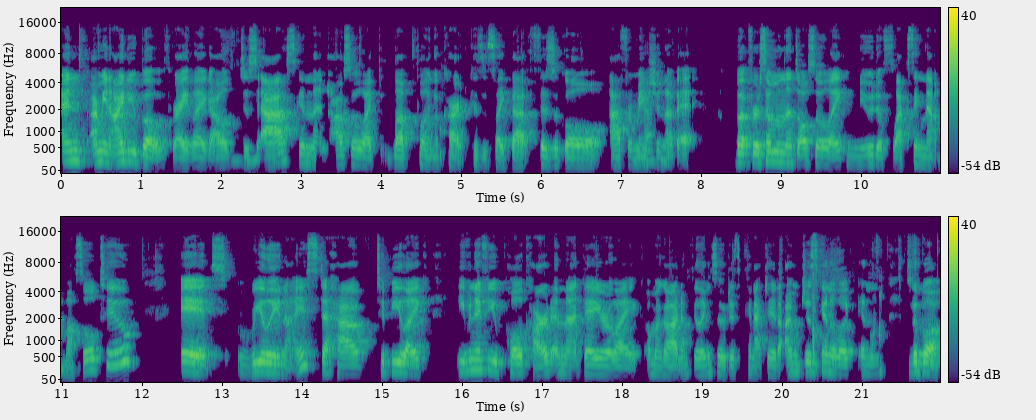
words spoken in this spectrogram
and I mean, I do both, right? Like I'll just mm-hmm. ask, and then I also like love pulling a card because it's like that physical affirmation yeah. of it. But for someone that's also like new to flexing that muscle too, it's really nice to have to be like, even if you pull a card and that day you're like, oh my God, I'm feeling so disconnected, I'm just going to look in the book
